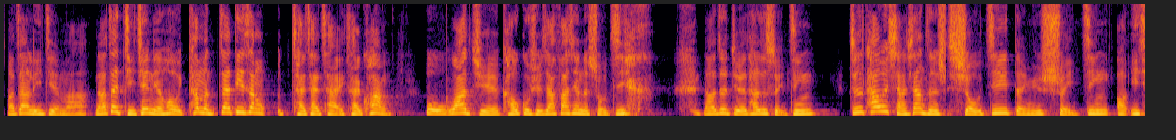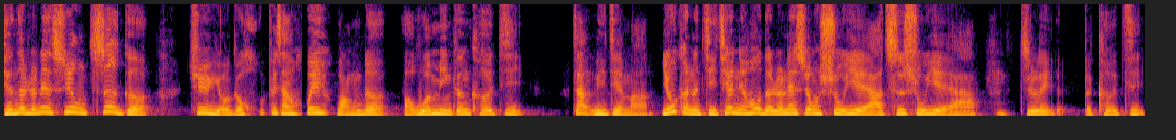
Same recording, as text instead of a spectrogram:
啊，这样理解吗？然后在几千年后，他们在地上采采采采矿。或挖掘，考古学家发现了手机，然后就觉得它是水晶，就是他会想象成手机等于水晶哦。以前的人类是用这个去有一个非常辉煌的呃文明跟科技，这样理解吗？有可能几千年后的人类是用树叶啊，吃树叶啊之类的的科技，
